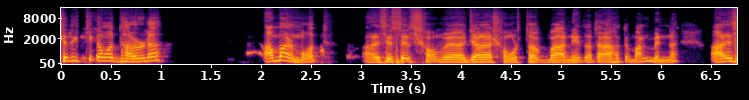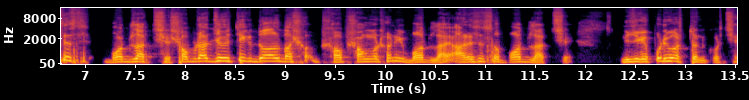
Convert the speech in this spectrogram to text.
সেদিক থেকে আমার ধারণা, আমার মত আরএসএস এর যারা সমর্থক বা নেতা তারা হয়তো মানবেন না। আরএসএস বদলাচ্ছে। সব রাজনৈতিক দল বা সব সংগঠনই বদলায়। আরএসএস ও বদলাচ্ছে। নিজেকে পরিবর্তন করছে।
